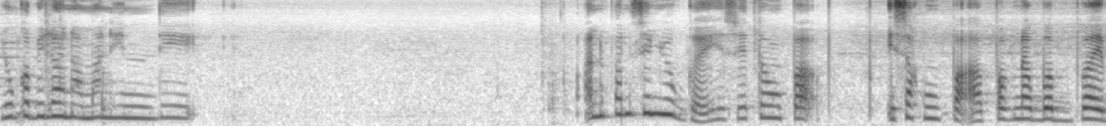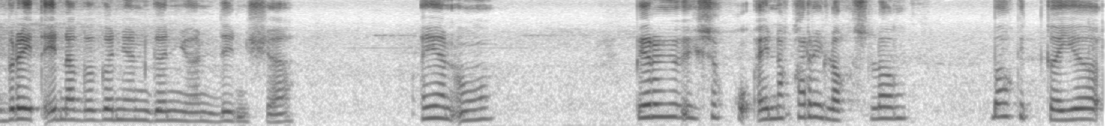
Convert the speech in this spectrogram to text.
Yung kabila naman hindi. Ano pansin nyo guys? Itong pa, isa kong paa, pag nag-vibrate ay nagaganyan-ganyan din siya. Ayan oh. Pero yung isa ko ay nakarelax lang. Bakit kaya?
